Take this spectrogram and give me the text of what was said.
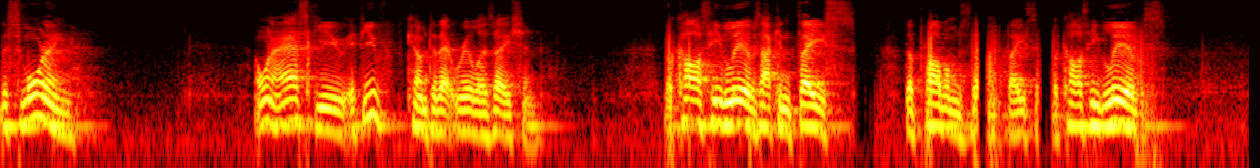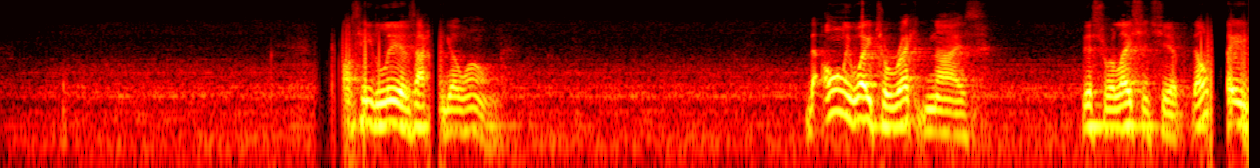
This morning, I want to ask you if you've come to that realization. Because he lives, I can face the problems that I'm facing. Because he lives, because he lives, I can go on. The only way to recognize this relationship, the only way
